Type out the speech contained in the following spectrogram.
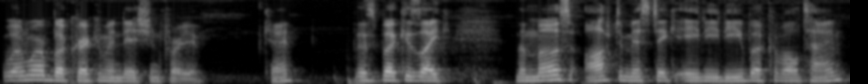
one more book recommendation for you. Okay. This book is like the most optimistic ADD book of all time.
